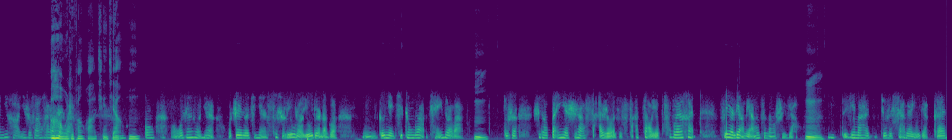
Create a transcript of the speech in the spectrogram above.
你好，你是芳华啊，我是芳华，请讲。嗯。哦，我先说，你看，我这一段今年四十六了，有点那个。嗯，更年期症状前一段吧，嗯，就是睡到半夜身上发热，就是发燥，也出不来汗，非也凉凉，只能睡觉。嗯，最近吧还就是下边有点干。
